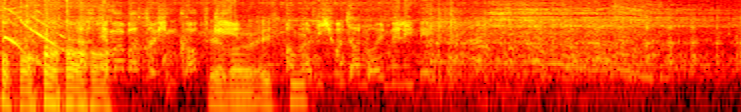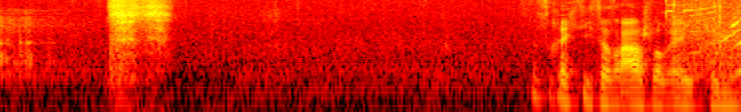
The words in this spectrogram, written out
Lass dir mal was durch den Kopf Der gehen, war echt gut. aber nicht unter 9 mm. Ist richtig das Arschloch, echt. Finde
